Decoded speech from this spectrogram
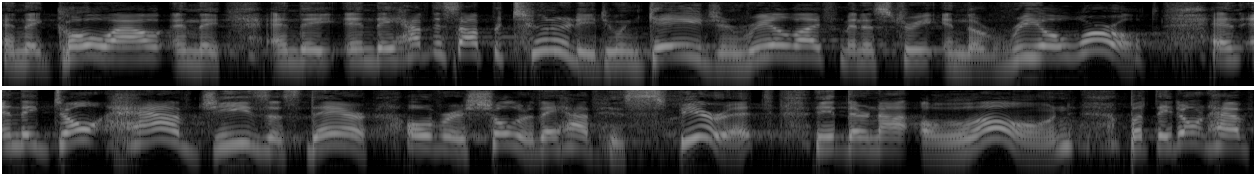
And they go out and they, and, they, and they have this opportunity to engage in real life ministry in the real world. And, and they don't have Jesus there over his shoulder. They have his spirit. They're not alone, but they don't have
